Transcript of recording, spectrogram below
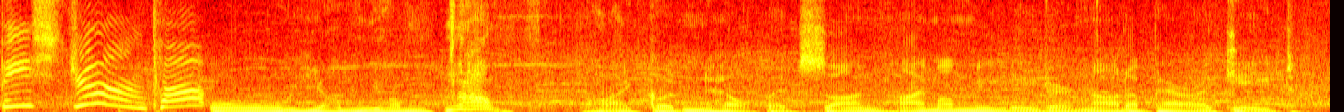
Be strong, Pop. Oh, yum, yum. I couldn't help it, son. I'm a meat eater, not a parakeet.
